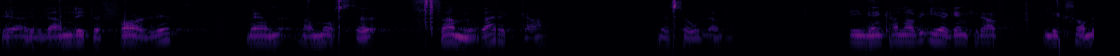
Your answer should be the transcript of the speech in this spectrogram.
Det är ibland lite farligt, men man måste samverka med solen. Ingen kan av egen kraft liksom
